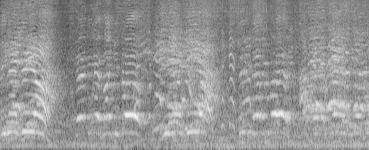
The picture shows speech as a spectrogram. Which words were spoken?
Energia! Energia! Energia!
